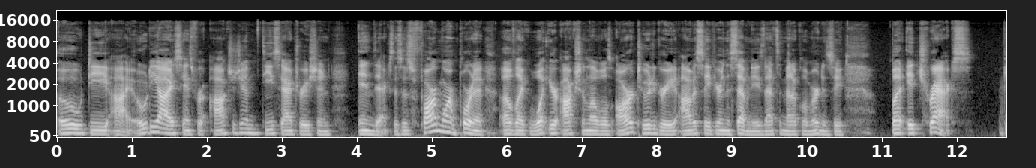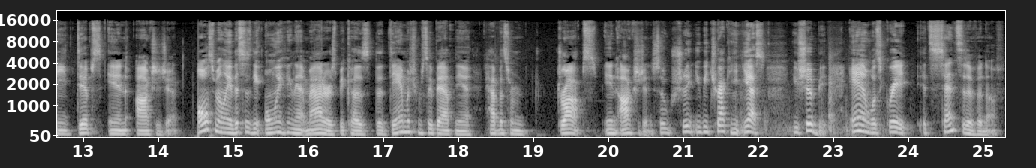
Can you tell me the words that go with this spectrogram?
ODI. ODI stands for oxygen desaturation index. This is far more important of like what your oxygen levels are to a degree. Obviously, if you're in the 70s, that's a medical emergency, but it tracks the dips in oxygen. Ultimately, this is the only thing that matters because the damage from sleep apnea happens from drops in oxygen. So shouldn't you be tracking it? Yes, you should be. And what's great, it's sensitive enough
